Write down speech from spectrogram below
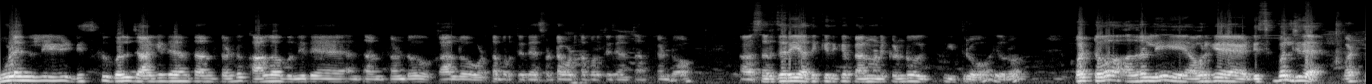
ಮೂಳೆನಲ್ಲಿ ಡಿಸ್ಕ್ ಬಲ್ಜ್ ಆಗಿದೆ ಅಂತ ಅಂದ್ಕೊಂಡು ಕಾಲು ಬಂದಿದೆ ಅಂತ ಅಂದ್ಕೊಂಡು ಕಾಲು ಹೊಡ್ತಾ ಬರ್ತಿದೆ, ಸೊಟ್ಟ ಹೊಡ್ತಾ ಬರ್ತಿದೆ ಅಂತ ಅಂದ್ಕೊಂಡು ಸರ್ಜರಿ ಅದಕ್ಕೆ ಇದಕ್ಕೆ ಪ್ಲಾನ್ ಮಾಡ್ಕೊಂಡು ಇದ್ರು ಇವರು. ಬಟ್ ಅದರಲ್ಲಿ ಅವ್ರಿಗೆ ಡಿಸ್ಕ್ ಬಲ್ಜ್ ಇದೆ. ಬಟ್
